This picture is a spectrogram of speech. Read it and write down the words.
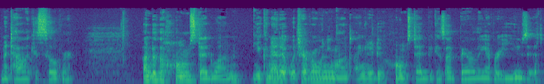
metallic is silver. Under the homestead one, you can edit whichever one you want. I'm going to do homestead because I barely ever use it.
